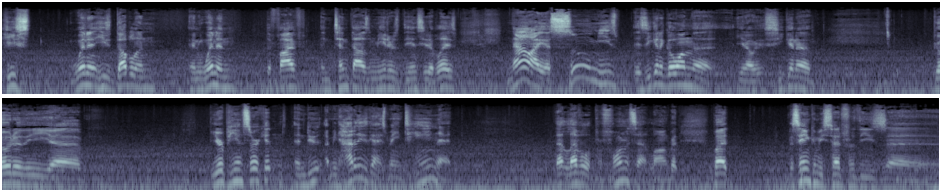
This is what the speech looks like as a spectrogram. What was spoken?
He's winning. He's doubling and winning the five and ten thousand meters at the NCAA's. Now I assume he's is he going to go on the you know is he going to go to the uh, European circuit and do. I mean, how do these guys maintain that that level of performance that long? But but the same can be said for these uh,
